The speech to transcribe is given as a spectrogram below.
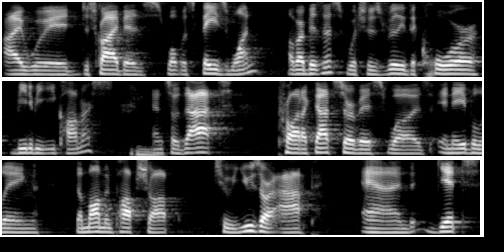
I would describe as what was phase one of our business, which was really the core B2B e-commerce. Mm-hmm. And so that product, that service was enabling the mom and pop shop to use our app and get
